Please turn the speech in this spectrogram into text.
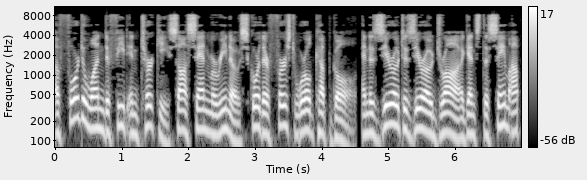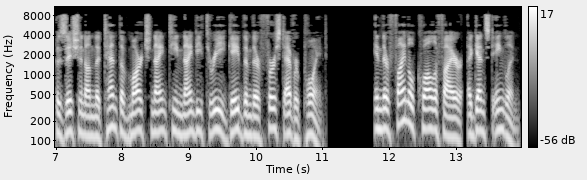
A 4–1 defeat in Turkey saw San Marino score their first World Cup goal, and a 0–0 draw against the same opposition on 10 March 1993 gave them their first ever point. In their final qualifier, against England,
